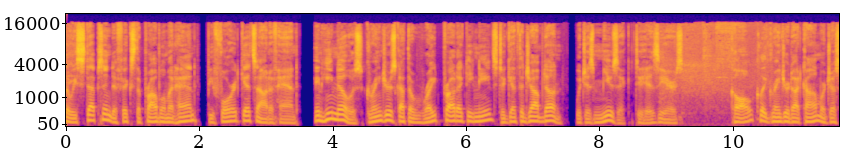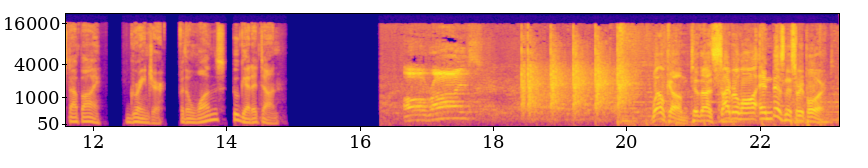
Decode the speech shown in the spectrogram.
So he steps in to fix the problem at hand before it gets out of hand. And he knows Grainger's got the right product he needs to get the job done, which is music to his ears. Call, click grainger.com, or just stop by. Grainger, for the ones who get it done. All rise. Welcome to the Cyber Law and Business Report.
